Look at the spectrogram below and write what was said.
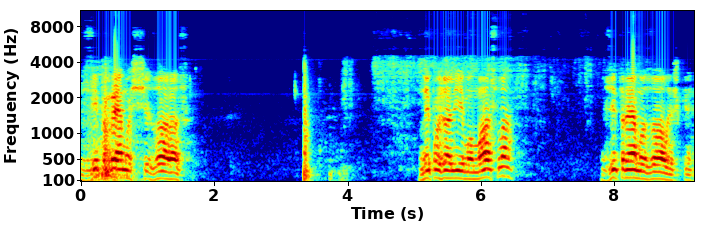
Зіпремо ще зараз. Не пожаліємо масла. Зітремо залишки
